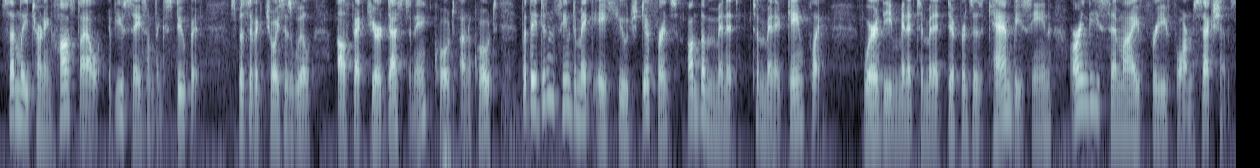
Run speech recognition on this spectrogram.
suddenly turning hostile if you say something stupid. Specific choices will affect your destiny, quote unquote, but they didn't seem to make a huge difference on the minute to minute gameplay. Where the minute to minute differences can be seen are in the semi free form sections.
